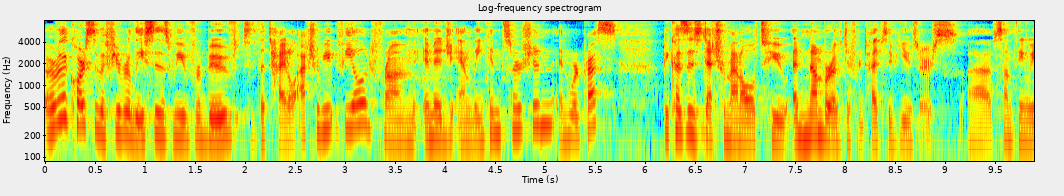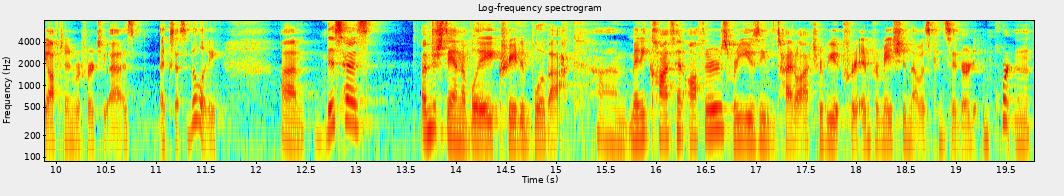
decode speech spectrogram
Over the course of a few releases, we've removed the title attribute field from image and link insertion in WordPress because it's detrimental to a number of different types of users, uh, something we often refer to as accessibility. Um, this has understandably created blowback. Um, many content authors were using the title attribute for information that was considered important,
